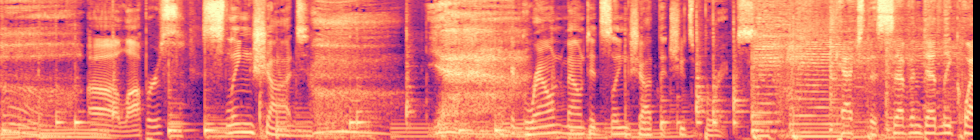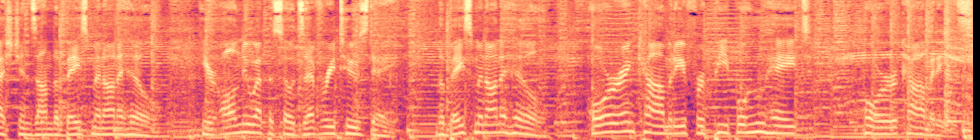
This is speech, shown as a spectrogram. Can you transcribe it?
Uh, loppers. Slingshot. Yeah. Like a ground mounted slingshot that shoots bricks. Catch the seven deadly questions on The Basement on a Hill. Hear all new episodes every Tuesday. The Basement on a Hill. Horror and comedy for people who hate horror comedies.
